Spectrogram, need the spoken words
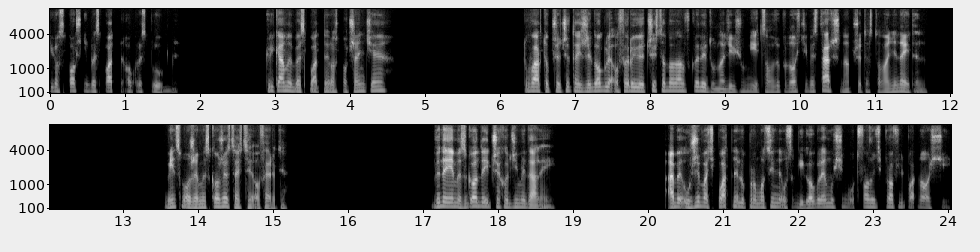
i rozpocznij bezpłatny okres próbny. Klikamy bezpłatne rozpoczęcie. Tu warto przeczytać, że Google oferuje 300 dolarów kredytu na 90 dni, co w zupełności wystarczy na przetestowanie Nathan. Więc możemy skorzystać z tej oferty. Wydajemy zgodę i przechodzimy dalej. Aby używać płatne lub promocyjne usługi Google, musimy utworzyć profil płatności.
